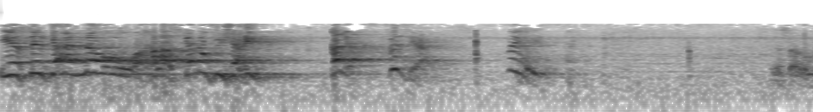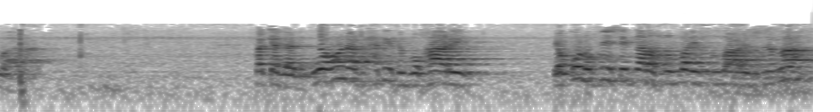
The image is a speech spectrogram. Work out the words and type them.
يصير كأنه خلاص كأنه في جحيم. قلق فزع ما يريد. نسأل الله العافية. فكذلك. وهنا في حديث البخاري يقول فيه سيدنا رسول الله صلى الله عليه وسلم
